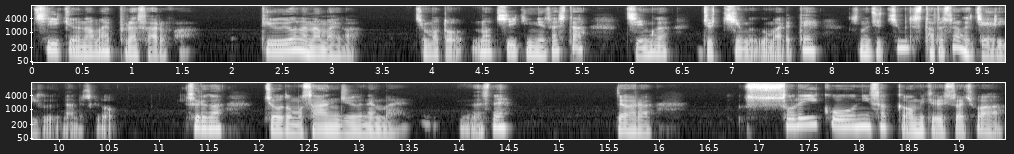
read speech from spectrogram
地域の名前プラスアルファっていうような名前が地元の地域に根ざしたチームが10チーム生まれて、その10チームでスタートしたのが J リーグなんですけど、それがちょうどもう30年前ですね。だから、それ以降にサッカーを見てる人たちは、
